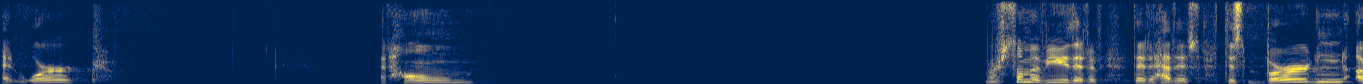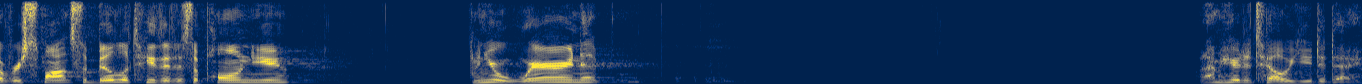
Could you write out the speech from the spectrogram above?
at work, at home. There's some of you that have, that have this, this burden of responsibility that is upon you, and you're wearing it. But I'm here to tell you today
